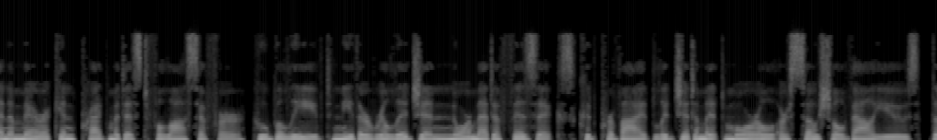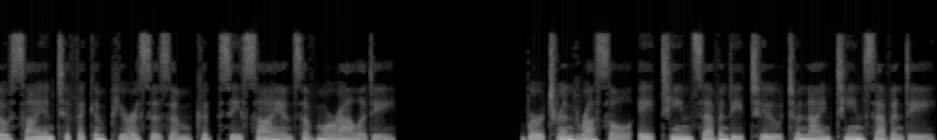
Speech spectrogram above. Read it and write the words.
an American pragmatist philosopher who believed neither religion nor metaphysics could provide legitimate moral or social values, though scientific empiricism could see science of morality. Bertrand Russell (1872–1970),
